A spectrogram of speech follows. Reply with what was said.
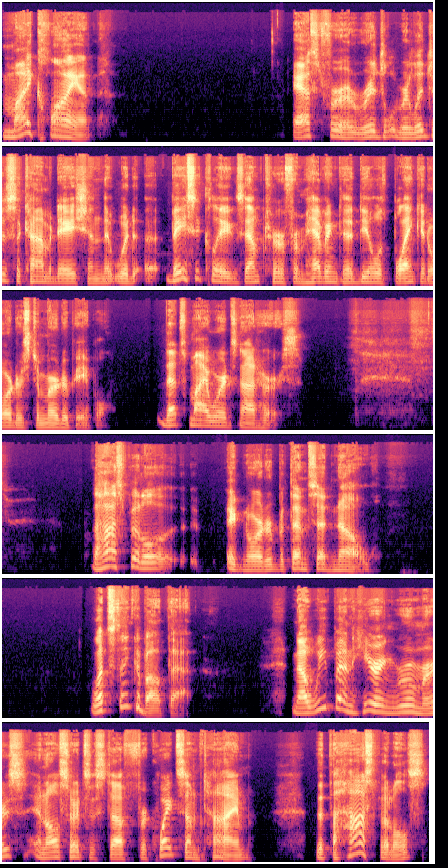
My client asked for a religious accommodation that would uh, basically exempt her from having to deal with blanket orders to murder people. That's my words, not hers. The hospital ignored her, but then said no. Let's think about that. Now, we've been hearing rumors and all sorts of stuff for quite some time that the hospitals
